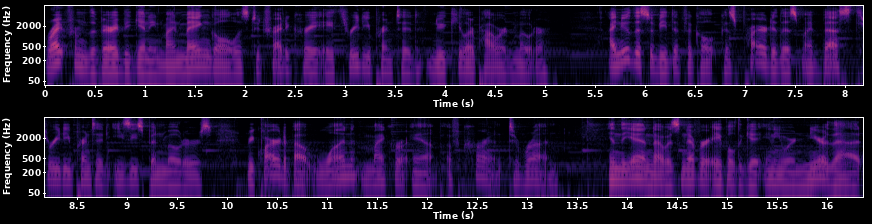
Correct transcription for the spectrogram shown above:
Right from the very beginning, my main goal was to try to create a 3D printed, nuclear powered motor. I knew this would be difficult because prior to this, my best 3D printed EZ-Spin motors required about 1 microamp of current to run. In the end, I was never able to get anywhere near that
